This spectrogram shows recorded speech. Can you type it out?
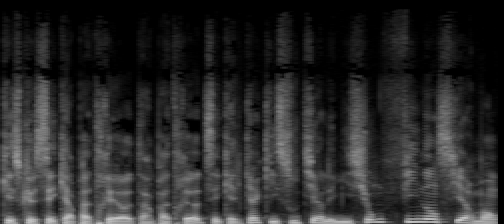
Qu'est-ce que c'est qu'un patriote? Un patriote, c'est quelqu'un qui soutient l'émission financièrement.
